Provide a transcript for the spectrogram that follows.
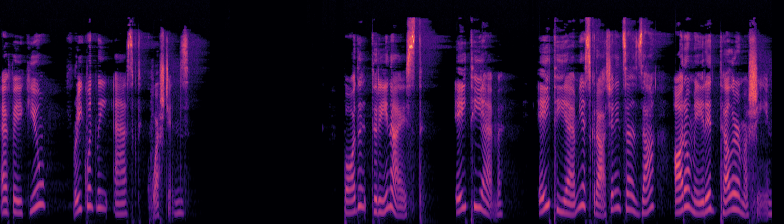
FAQ, Frequently Asked Questions. Pod 13. ATM. ATM je skraćenica za Automated Teller Machine,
